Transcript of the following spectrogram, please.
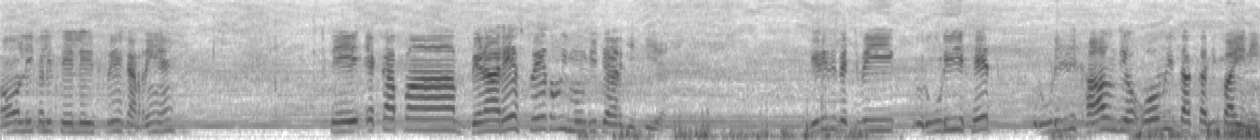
ਓਨਲੀ ਕਲੀ ਤੇਲੇ ਦੀ ਸਪਰੇਅ ਕਰ ਰਹੇ ਹਾਂ। ਤੇ ਇੱਕ ਆਪਾਂ ਬਿਨਾ ਰੇ ਸਪਰੇਅ ਤੋਂ ਵੀ ਮੂੰਗੀ ਤਿਆਰ ਕੀਤੀ ਹੈ। ਜਿਹੜੀ ਦੇ ਵਿੱਚ ਵੀ ਰੂੜੀ ਦੀ ਖੇਤ, ਰੂੜੀ ਜਿਹੜੀ ਖਾਦ ਹੁੰਦੀ ਆ, ਉਹ ਵੀ ਤੱਕ ਅਸੀਂ ਪਾਈ ਨਹੀਂ।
